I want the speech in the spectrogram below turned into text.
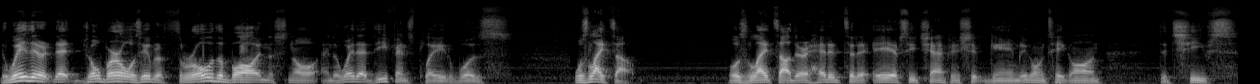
the way that Joe Burrow was able to throw the ball in the snow, and the way that defense played was was lights out. Was lights out. They're headed to the AFC Championship game. They're going to take on the Chiefs.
